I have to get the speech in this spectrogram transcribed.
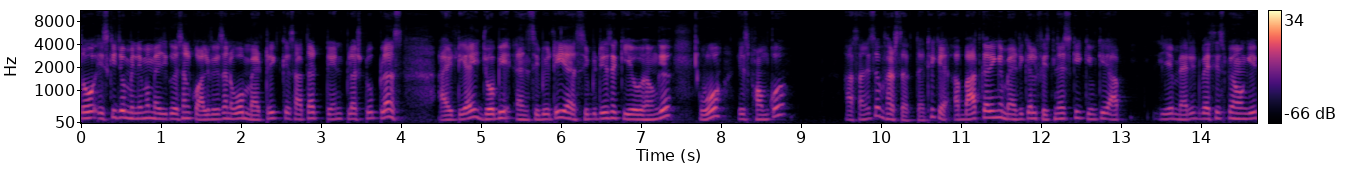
तो इसकी जो मिनिमम एजुकेशनल क्वालिफिकेशन है, वो मैट्रिक के साथ है, ten plus two plus ITI जो भी एनसीबीटी या एससीबीटी से किए हुए होंगे, वो इस फॉर्म को आसानी से भर सकते हैं, ठीक है? अब बात करेंगे मेडिकल फिटनेस की, क्योंकि आप ये मेरिट बेसिस पे होंगी।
